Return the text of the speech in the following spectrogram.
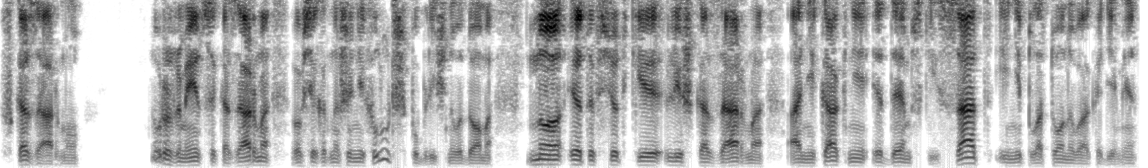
в казарму. Ну, разумеется, казарма во всех отношениях лучше публичного дома, но это все-таки лишь казарма, а никак не Эдемский сад и не Платонова академия.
